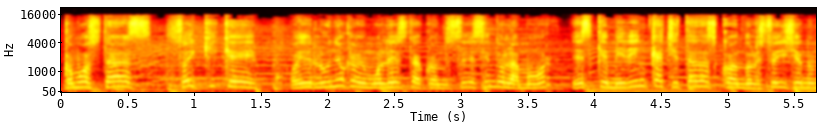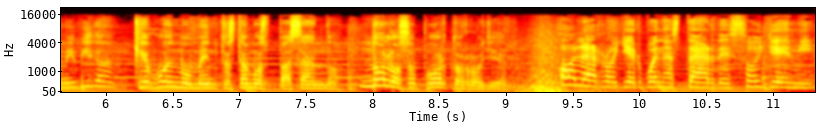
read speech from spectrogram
¿cómo estás? Soy Quique. Oye, lo único que me molesta cuando estoy haciendo el amor es que me den cachetadas cuando le estoy diciendo mi vida. Qué buen momento estamos pasando. No lo soporto, Roger. Hola Roger, buenas tardes. Soy Jenny.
